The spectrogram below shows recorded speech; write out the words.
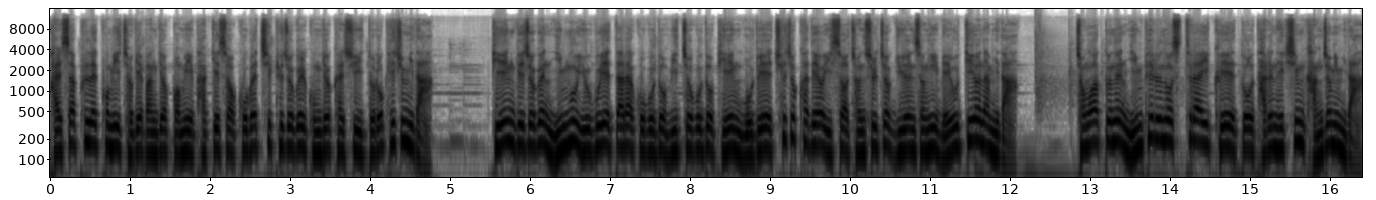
발사 플랫폼이 적의 반격 범위 밖에서 고가치 표적을 공격할 수 있도록 해줍니다. 비행 궤적은 임무 요구에 따라 고고도 및 저고도 비행 모드에 최적화되어 있어 전술적 유연성이 매우 뛰어납니다. 정확도는 임페르노 스트라이크의 또 다른 핵심 강점입니다.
